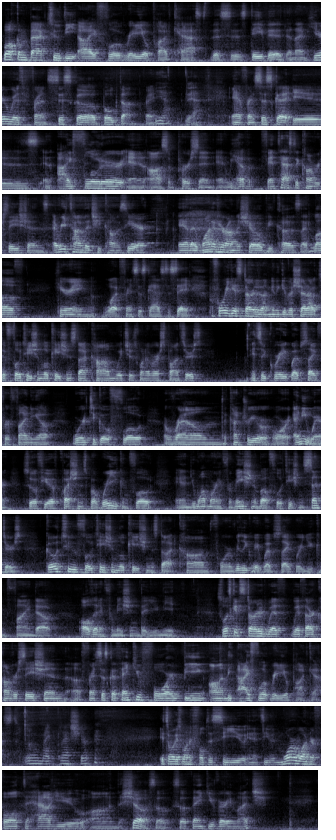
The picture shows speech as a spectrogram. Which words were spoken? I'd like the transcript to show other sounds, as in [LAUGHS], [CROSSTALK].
Welcome back to the iFloat Radio podcast. This is David, and I'm here with Francisca Bogdan, right? Yeah, yeah. And Francisca is an I floater and an awesome person, and we have fantastic conversations every time that she comes here. And I wanted her on the show because I love hearing what Francisca has to say. Before we get started, I'm going to give a shout out to flotationlocations.com, which is one of our sponsors. It's a great website for finding out where to go float around the country or, or anywhere. So if you have questions about where you can float and you want more information about flotation centers, go to flotationlocations.com for a really great website where you can find out all that information that you need. So let's get started with, with our conversation. Uh, Francisca, thank you for being on the iFloat Radio podcast. Oh, my pleasure. it's always wonderful to see you, and it's even more wonderful to have you on the show. So, so thank you very much.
